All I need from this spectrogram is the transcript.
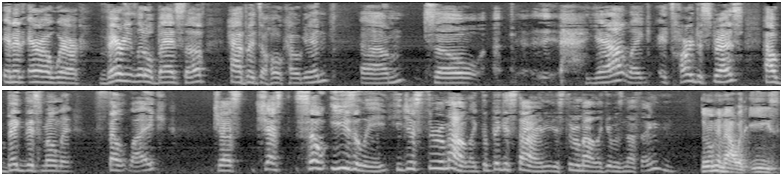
in an era where very little bad stuff happened to Hulk Hogan. Um, so, uh, yeah, like it's hard to stress how big this moment felt like just just so easily he just threw him out like the biggest star and he just threw him out like it was nothing. Threw him out with ease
